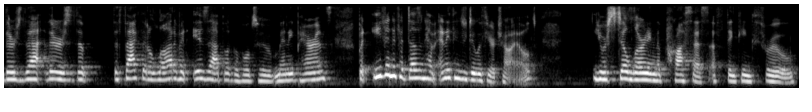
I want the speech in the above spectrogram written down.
there's that, there's the the fact that a lot of it is applicable to many parents, but even if it doesn't have anything to do with your child, you're still learning the process of thinking through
